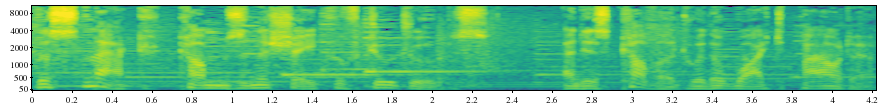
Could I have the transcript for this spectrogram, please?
The snack comes in the shape of jujubes and is covered with a white powder.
